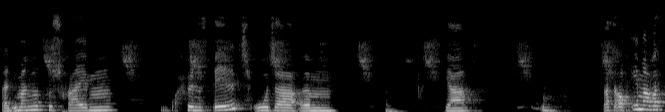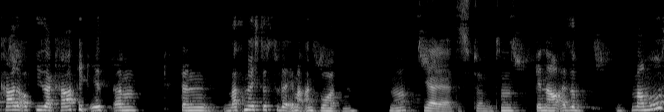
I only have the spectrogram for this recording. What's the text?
Weil immer nur zu schreiben, schönes Bild oder ähm, ja, was auch immer, was gerade auf dieser Grafik ist, ähm, dann was möchtest du da immer antworten? Ne? Ja, ja, das stimmt. Hm, genau, also man muss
